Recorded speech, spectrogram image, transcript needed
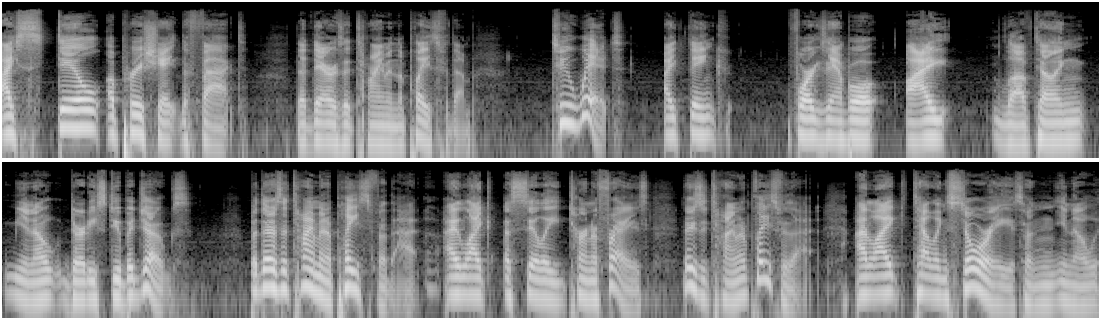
I still appreciate the fact that there is a time and the place for them. To wit, I think, for example, I love telling, you know, dirty, stupid jokes. But there's a time and a place for that. I like a silly turn of phrase. There's a time and a place for that. I like telling stories and, you know,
